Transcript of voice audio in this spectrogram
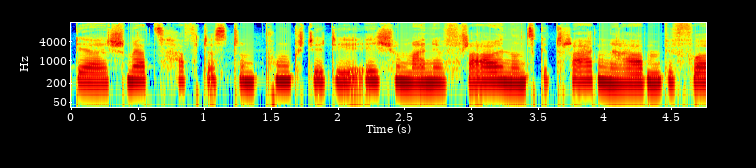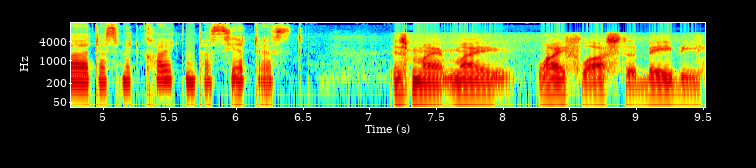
der schmerzhaftesten Punkte, die ich und meine Frau in uns getragen haben, bevor das mit Colton passiert ist, is my my wife lost a baby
